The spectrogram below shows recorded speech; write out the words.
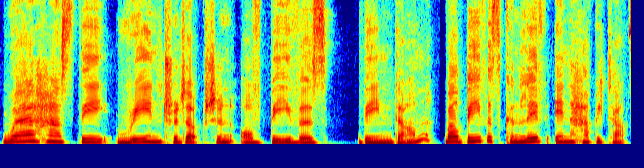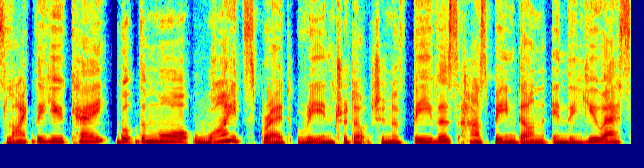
Where has the reintroduction of beavers been done? Well, beavers can live in habitats like the UK, but the more widespread reintroduction of beavers has been done in the US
